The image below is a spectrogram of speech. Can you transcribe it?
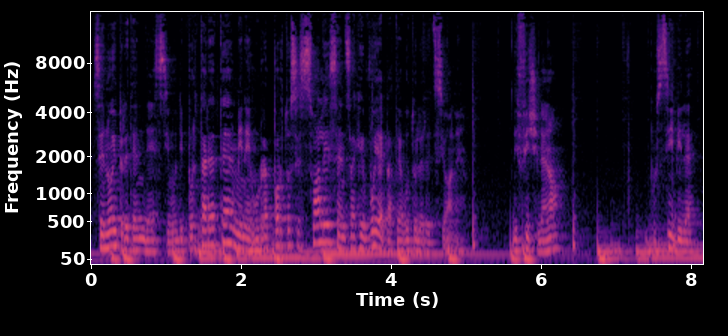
se noi pretendessimo di portare a termine un rapporto sessuale senza che voi abbiate avuto l'erezione? Difficile, no? Impossibile.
